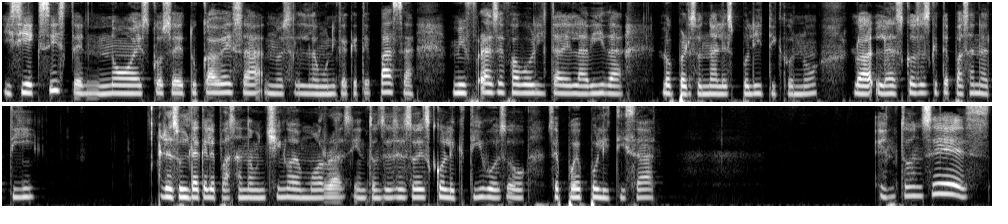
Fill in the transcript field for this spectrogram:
y sí existen, no es cosa de tu cabeza, no es la única que te pasa. Mi frase favorita de la vida lo personal es político, ¿no? las cosas que te pasan a ti resulta que le pasan a un chingo de morras y entonces eso es colectivo, eso se puede politizar. Entonces,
